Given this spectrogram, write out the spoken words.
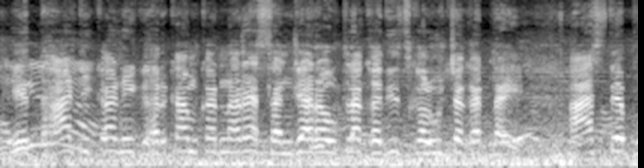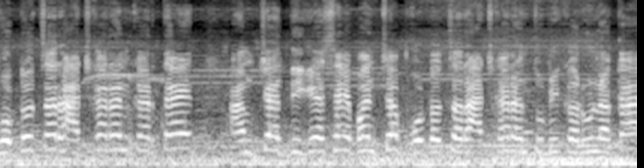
हे दहा ठिकाणी घरकाम करणाऱ्या संजय राऊतला कधीच कळू शकत नाही. आज ते फोटोचं राजकारण करतायत. आमच्या दिघे साहेबांच्या फोटोचं राजकारण तुम्ही करू नका.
